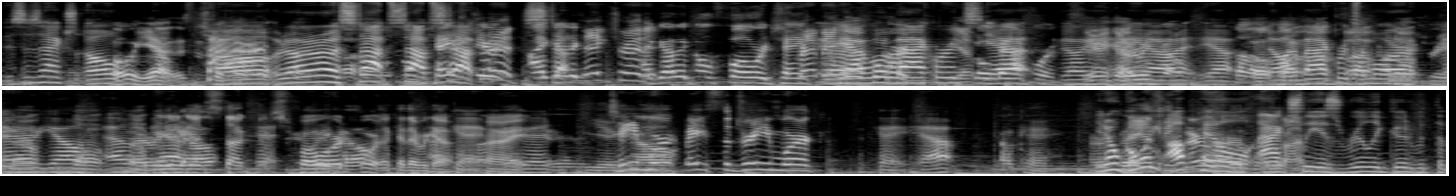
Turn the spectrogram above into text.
This is actually. Oh, Oh yeah, this is Oh no no no! Stop stop Tank stop! here. I gotta, Take I gotta go forward, tank. Scrap I it. Okay, gotta I'm go going forward. backwards. Go yeah. backwards. Oh, There you go. I There we go. it. Yeah. Oh, no, I'm- backwards I'm- more. I'm- there we go. no, Oh, there we go. Get stuck. Okay. Just forward, go. forward. Okay, there we go. Okay, All good. Teamwork go. makes the dream work. Okay, yeah. Okay. You know, going Fancy uphill actually is really good with the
